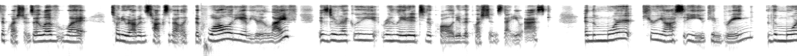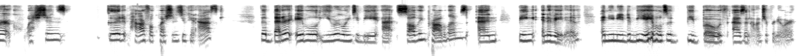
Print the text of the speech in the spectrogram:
the questions. I love what Tony Robbins talks about like the quality of your life is directly related to the quality of the questions that you ask. And the more curiosity you can bring, the more questions, good, powerful questions you can ask, the better able you are going to be at solving problems and being innovative. And you need to be able to be both as an entrepreneur.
